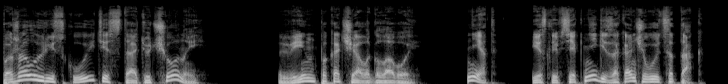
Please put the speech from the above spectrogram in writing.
пожалуй, рискуете стать ученой». Вин покачала головой. «Нет, если все книги заканчиваются так».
